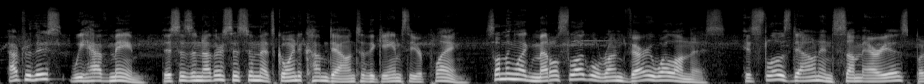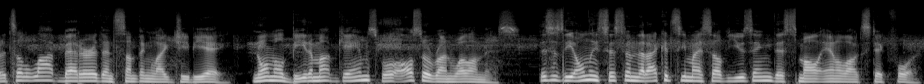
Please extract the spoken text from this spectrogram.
After this, we have MAME. This is another system that's going to come down to the games that you're playing. Something like Metal Slug will run very well on this. It slows down in some areas, but it's a lot better than something like GBA. Normal beat 'em up games will also run well on this. This is the only system that I could see myself using this small analog stick for.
